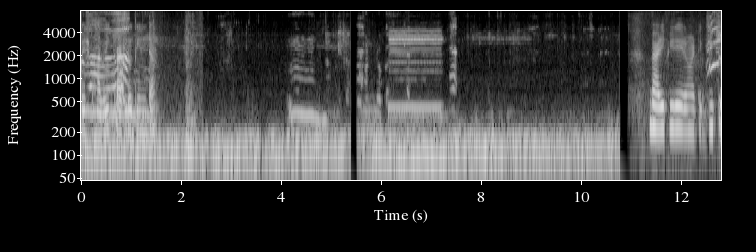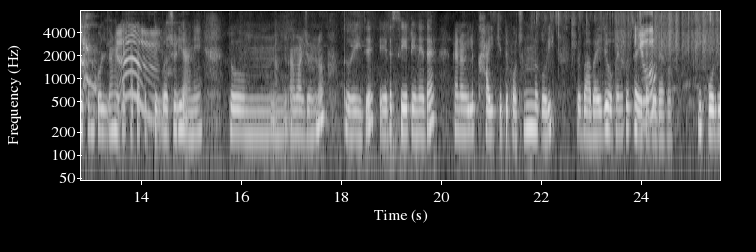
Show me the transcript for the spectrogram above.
বেশ ভালোই কাটলো দিনটা। বাড়ি ফিরে এরকম একটা গিফট ওপেন করলাম এটা কাকা প্রত্যেক বছরই আনে। তো আমার জন্য। তো এই যে এটা সেট এনে দেয়। কারণ আমি এগুলো খাই খেতে পছন্দ করি। তো বাবা এই যে ওপেন করছে এটাকে দেখো কি করবে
